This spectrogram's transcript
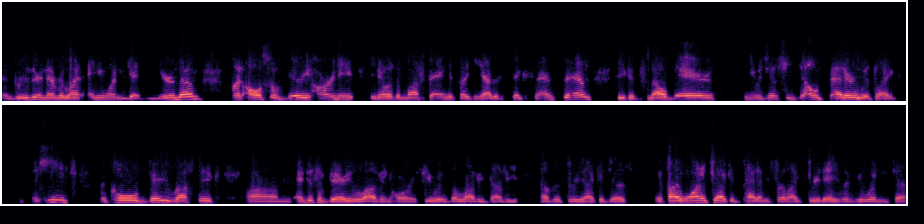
and Bruiser and never let anyone get near them. But also very hardy. You know, as a Mustang, it's like he had a sixth sense to him. He could smell bears. And he was just he dealt better with like the heat, the cold, very rustic, um, and just a very loving horse. He was the lovey-dovey of the three. I could just, if I wanted to, I could pet him for like three days, and he wouldn't. Uh,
